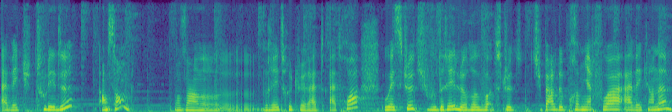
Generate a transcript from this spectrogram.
avec tous les deux, ensemble? Dans un euh, vrai truc à, à trois ou est-ce que tu voudrais le revoir parce que tu parles de première fois avec un homme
